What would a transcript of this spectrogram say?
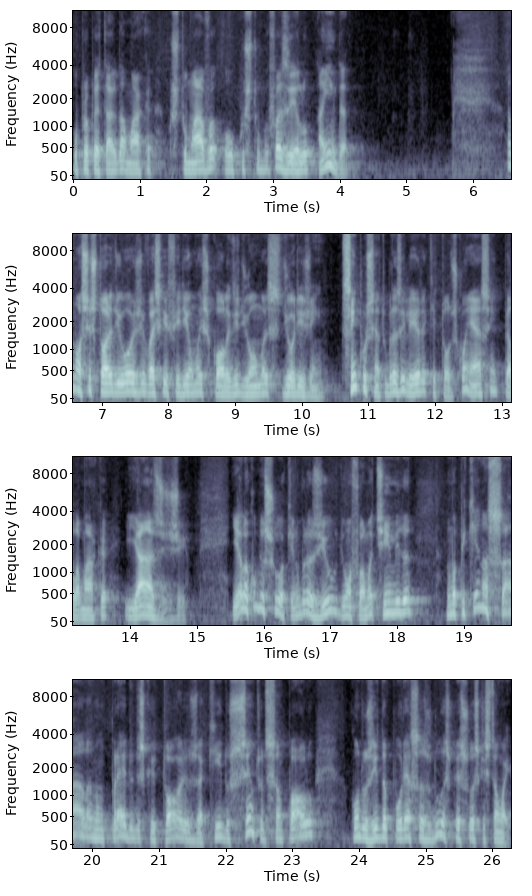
o proprietário da marca costumava ou costuma fazê-lo ainda. A nossa história de hoje vai se referir a uma escola de idiomas de origem 100% brasileira, que todos conhecem, pela marca IASG. E ela começou aqui no Brasil de uma forma tímida, numa pequena sala, num prédio de escritórios aqui do centro de São Paulo, conduzida por essas duas pessoas que estão aí.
